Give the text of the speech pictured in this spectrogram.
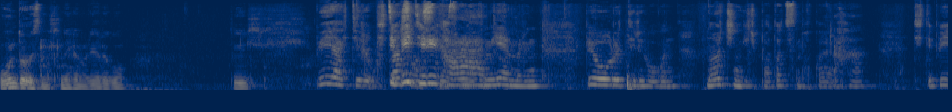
бөөндөө байсан болох нэг амар яриаггүй. Тэгэл Би яг тэр Гэтэ би тэрийг хараа хамгийн амар нь би өөрөө тэрийг уг нь нуужна гэж бодоодсэн байхгүй юу. Аха. Гэтэ би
